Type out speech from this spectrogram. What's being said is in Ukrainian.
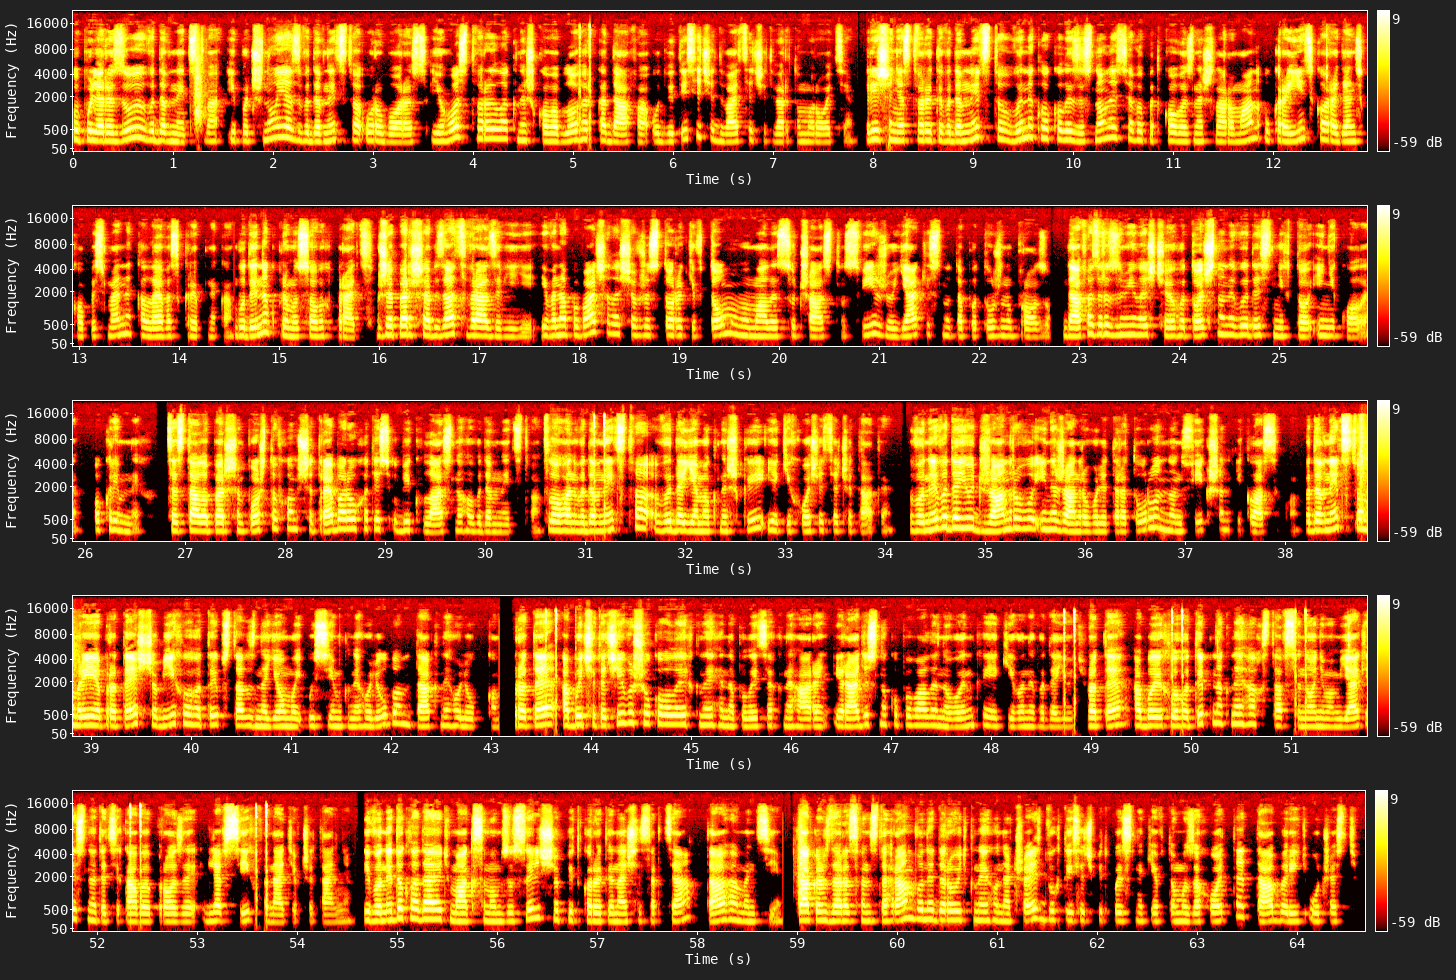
Популяризую видавництва і почну я з видавництва Уроборос. Його створила книжкова блогерка Дафа у 2024 році. Рішення створити видавництво виникло, коли засновниця випадково знайшла роман українського радянського письменника Лева Скрипника Будинок примусових праць. Вже перший абзац вразив її, і вона побачила, що вже 100 років тому ми мали сучасну, свіжу, якісну та потужну прозу. Дафа зрозуміла, що його точно не видасть ніхто і ніколи, окрім них. Це стало першим поштовхом, що треба рухатись у бік власного видавництва. Слоган видавництва видаємо книжки, які хочеться читати. Вони видають жанрову і нежанрову літературу, нонфікшн і класику. Видавництво мріє про те, щоб їх логотип став знайомий усім книголюбам та книголюбкам. Про те, аби читачі вишукували їх книги на полицях книгарень і радісно купували новинки, які вони видають. Про те, аби їх логотип на книгах став синонімом якісної та цікавої прози для всіх фанатів читання. І вони докладають максимум зусиль, щоб підкорити наші серця та гаманці. Також зараз в інстаграм вони дарують книгу на честь 2000 підписників, тому заходьте та беріть участь.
